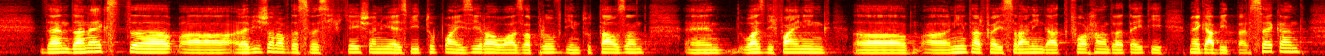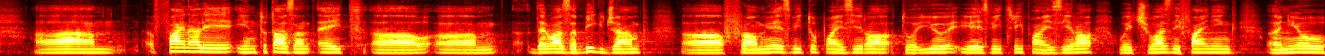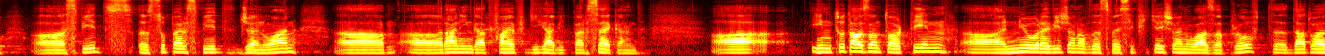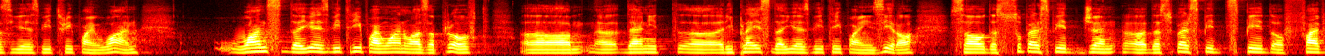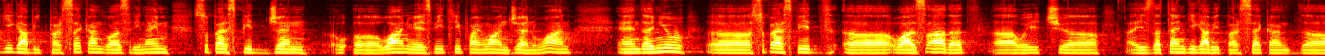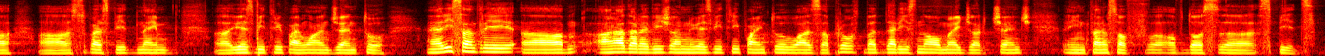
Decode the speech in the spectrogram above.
Then the next uh, uh revision of the specification, USB 2.0, was approved in 2000 and was defining uh, an interface running at 480 megabit per second. Um, finally, in 2008, uh, um, there was a big jump uh, from USB 2.0 to USB 3.0, which was defining a new uh, speed, uh, super speed Gen 1, uh, uh, running at 5 gigabit per second. In 2013, a new revision of the specification was approved. that was USB 3.1. Once the USB 3.1 was approved, then it uh, replaced the USB 3.0. So the super speed gen, uh, the super speed speed of 5 gigabit per second was renamed super speed Gen 1, USB 3.1 Gen 1 and a new uh, super speed uh, was added, uh, which is the 10 gigabit per second super speed named USB 3.1 Gen 2. And recently, um, another revision, USB 3.2, was approved, but there is no major change in terms of, uh, of those uh, speeds.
